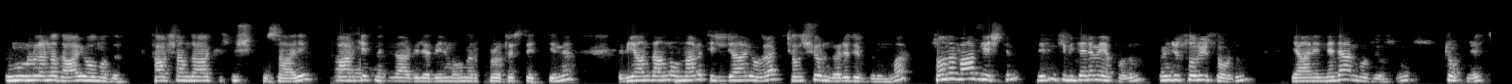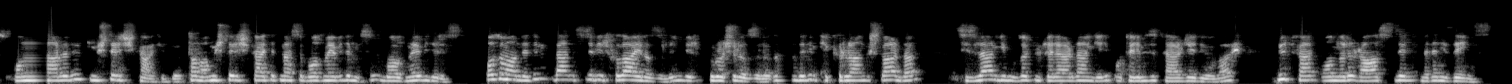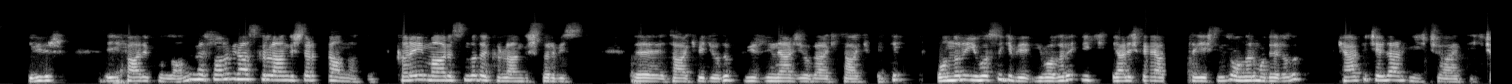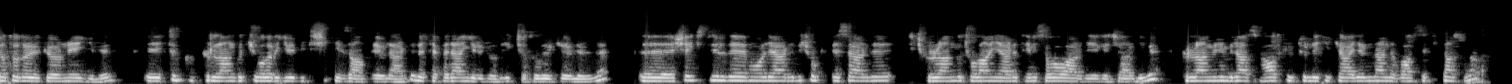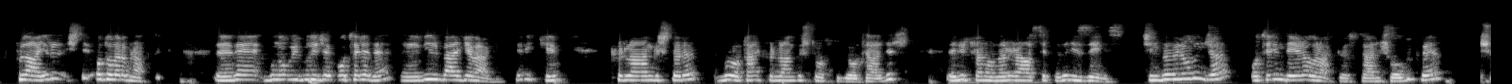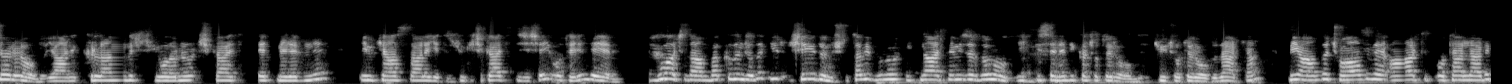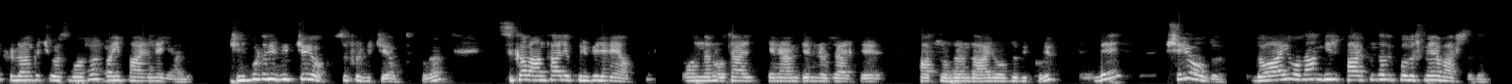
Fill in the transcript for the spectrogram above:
umurlarına daha iyi olmadı tavşan daha küsmüş misali. Fark evet. etmediler bile benim onları protesto ettiğimi. Bir yandan da onlarla ticari olarak çalışıyorum. Böyle de bir durum var. Sonra vazgeçtim. Dedim ki bir deneme yapalım. Önce soruyu sordum. Yani neden bozuyorsunuz? Çok net. Onlar da dedi ki müşteri şikayet ediyor. Tamam müşteri şikayet etmezse bozmayabilir misiniz? Bozmayabiliriz. O zaman dedim ben size bir flyer hazırlayayım, bir broşür hazırladım. Dedim ki kırlangıçlar da sizler gibi uzak ülkelerden gelip otelimizi tercih ediyorlar. Lütfen onları rahatsız etmeden izleyiniz gibi bir ifade kullandım ve sonra biraz kırlangıçları anlattım. Karayın mağarasında da kırlangıçları biz e, takip ediyorduk. Yüz binlerce yıl belki takip ettik. Onların yuvası gibi yuvaları ilk yerleşik hayata geçtiğimizde onları model alıp kerpiç evler inşa ettik. Çatodöyük örneği gibi. E, tıpkı kırlangıç yuvaları gibi bitişik nizam evlerdi ve tepeden giriliyordu ilk Çatalhöyük evlerine. E, Shakespeare'de, Molière'de birçok eserde hiç kırlangıç olan yerde temiz hava var diye geçer gibi. Kırlangıcın biraz halk kültüründeki hikayelerinden de bahsettikten sonra Flyer'ı işte odalara bıraktık. E, ve bunu uygulayacak otele de e, bir belge verdik. Dedik ki kırlangıçları, bu otel kırlangıç dostu bir oteldir. E, lütfen onları rahatsız etmeden izleyiniz. Şimdi böyle olunca otelin değeri olarak göstermiş olduk ve şöyle oldu. Yani kırlangıç yuvalarını şikayet etmelerini imkansız hale getir. Çünkü şikayet edici şey otelin değeri. Bu açıdan bakılınca da bir şeye dönüştü. Tabii bunu ikna etmemize zor oldu. İlk bir sene birkaç otel oldu, iki üç otel oldu derken bir anda çoğaldı ve artık otellerde kırlangıç yuvası bozmak ayıp haline geldi. Şimdi burada bir bütçe yok. Sıfır bütçe yaptık bunu. Skal Antalya kulübüyle yaptık. Onların otel genel müdürünün özellikle patronların dahil olduğu bir kulüp. Ve şey oldu. Doğayı olan bir farkındalık oluşmaya başladı.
